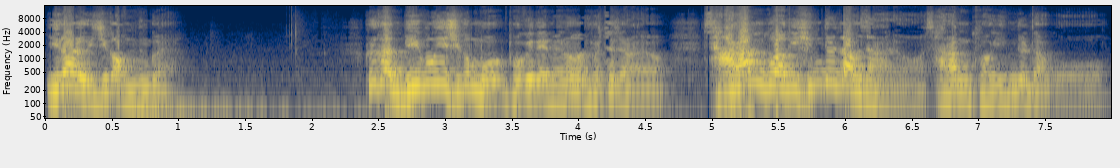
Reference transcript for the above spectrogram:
일할 의지가 없는 거야. 그러니까 미국이 지금 뭐- 보게 되면은 그렇다잖아요. 사람 구하기 힘들다고 하잖아요. 사람 구하기 힘들다고.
